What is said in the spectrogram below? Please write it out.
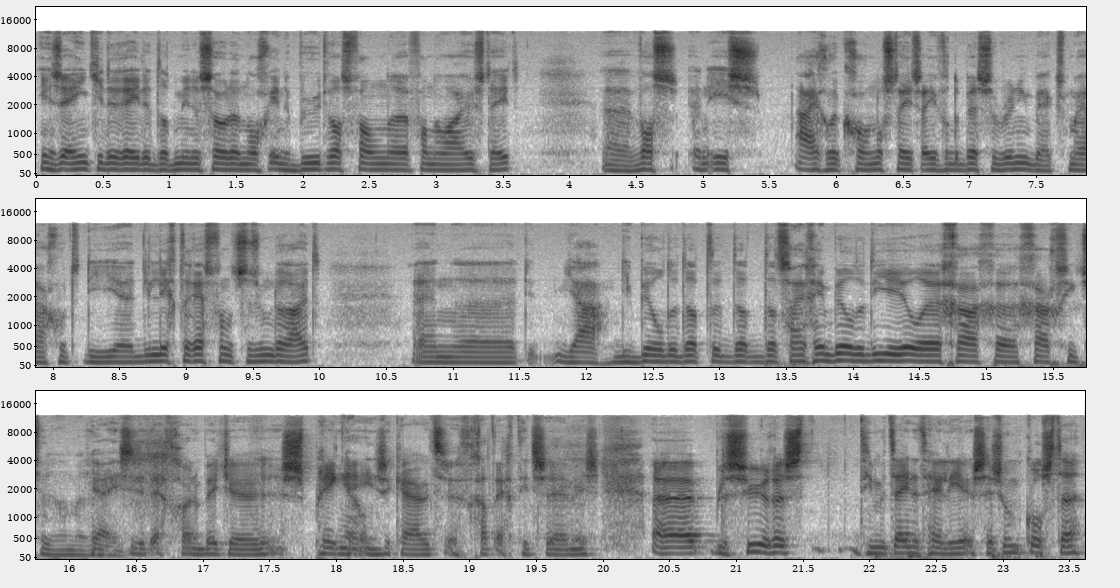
in zijn eentje de reden dat Minnesota nog in de buurt was van, uh, van Ohio State. Uh, was en is eigenlijk gewoon nog steeds een van de beste running backs. Maar ja, goed, die, die ligt de rest van het seizoen eruit. En uh, ja, die beelden, dat, dat, dat zijn geen beelden die je heel erg graag, uh, graag ziet, zullen we Ja, je ziet het echt gewoon een beetje springen ja. in zijn kuit. Het gaat echt iets uh, mis. blessures die meteen het hele seizoen kosten.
